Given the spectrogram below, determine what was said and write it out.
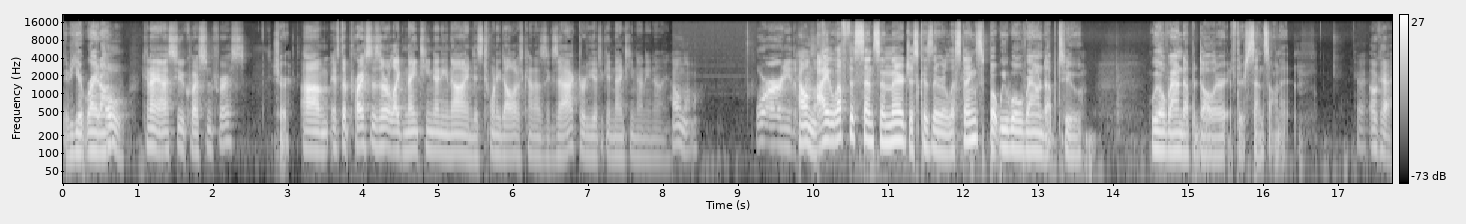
If you get right on, Oh, can I ask you a question first? sure. Um, if the prices are like 19.99, does twenty dollars count as exact, or do you have to get 19.99? Hell no. Or are any of the Hell no. I left the cents in there just because they were listings, but we will round up to, we'll round up a dollar if there's cents on it. Okay.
